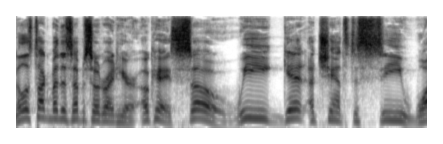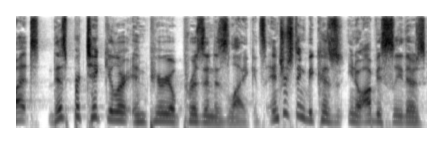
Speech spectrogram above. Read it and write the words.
Now let's talk about this episode right here. Okay, so we get a chance to see what this particular Imperial prison is like. It's interesting because, you know, obviously there's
